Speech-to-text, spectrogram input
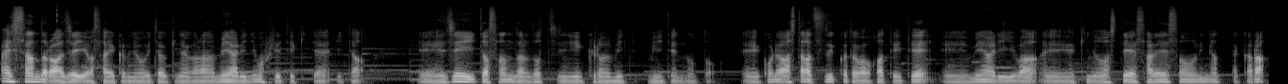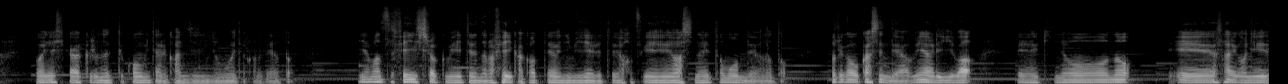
はいサンダルは J をサイクルに置いておきながらメアリーにも触れてきていた。えー、J とサンダルどっちに黒見見えてんのと。えー、これは明日が続くことが分かっていて、えー、メアリーは、えー、昨日指定されそうになったから、前の日から来るのってこうみたいな感じに思えたからだよと。いや、まずフェイ白く見えてるならフェイ囲ったように見えるという発言はしないと思うんだよなと。それがおかしいんだよ。メアリーは、えー、昨日の、えー、最後に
